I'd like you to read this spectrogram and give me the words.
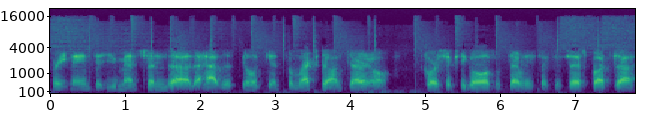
great names that you mentioned uh, that have this little kid from Rexdale, Ontario, score 60 goals and 76 assists. But uh,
